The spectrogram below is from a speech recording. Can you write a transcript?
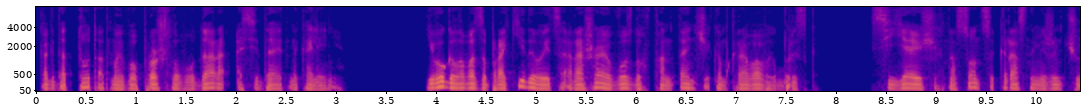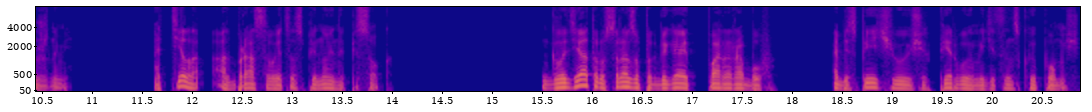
когда тот от моего прошлого удара оседает на колени. Его голова запрокидывается, орошая воздух фонтанчиком кровавых брызг, сияющих на солнце красными жемчужинами. А тело отбрасывается спиной на песок. К гладиатору сразу подбегает пара рабов, обеспечивающих первую медицинскую помощь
